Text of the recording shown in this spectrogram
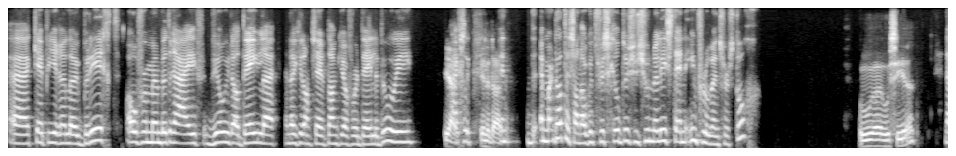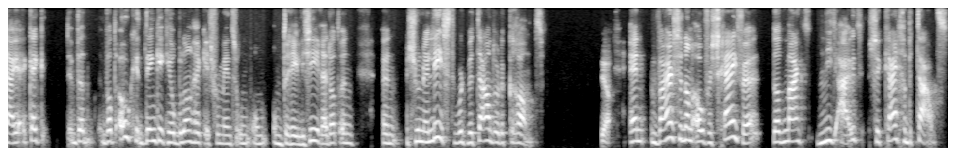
uh, ik heb hier een leuk bericht over mijn bedrijf. Wil je dat delen? En dat je dan zegt: dankjewel voor het delen, doei. Ja, eigenlijk, inderdaad. En, maar dat is dan ook het verschil tussen journalisten en influencers, toch? Hoe, uh, hoe zie je dat? Nou ja, kijk, wat, wat ook denk ik heel belangrijk is voor mensen om, om, om te realiseren, dat een, een journalist wordt betaald door de krant. Ja. En waar ze dan over schrijven, dat maakt niet uit. Ze krijgen betaald.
